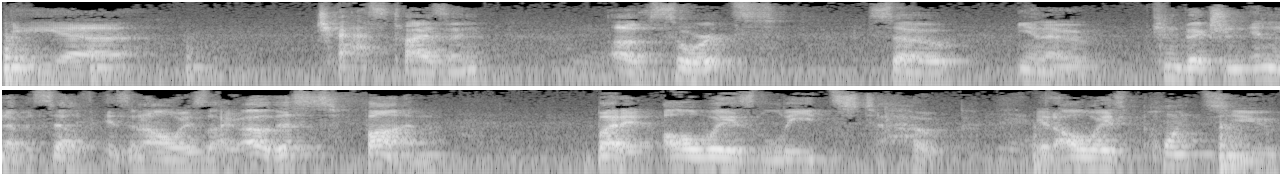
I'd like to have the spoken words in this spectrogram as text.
a uh, chastising of sorts. So, you know, conviction in and of itself isn't always like, oh, this is fun, but it always leads to hope. It always points you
